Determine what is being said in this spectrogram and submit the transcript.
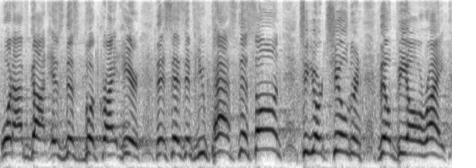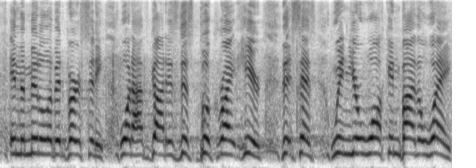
What I've got is this book right here that says, If you pass this on to your children, they'll be all right in the middle of adversity. What I've got is this book right here that says, When you're walking by the way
